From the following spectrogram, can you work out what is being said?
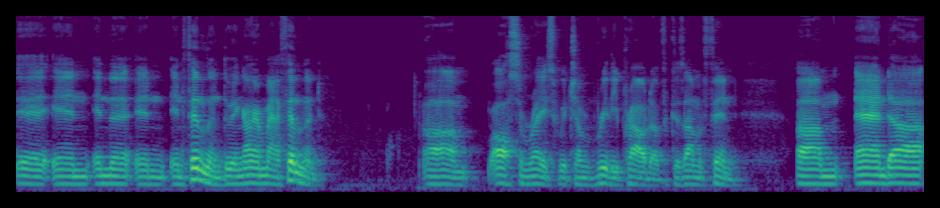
in in the in in Finland doing Ironman Finland. Um, awesome race, which I'm really proud of because I'm a Finn. Um, and uh,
